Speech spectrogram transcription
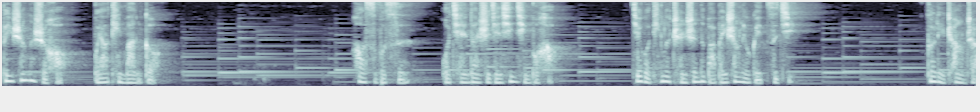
悲伤的时候不要听慢歌。好死不死，我前一段时间心情不好，结果听了陈升的《把悲伤留给自己》，歌里唱着。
